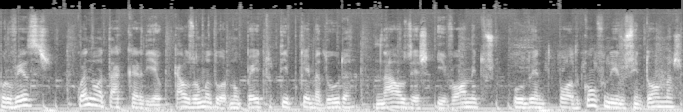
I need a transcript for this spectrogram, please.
Por vezes, quando um ataque cardíaco causa uma dor no peito, tipo queimadura, náuseas e vômitos, o doente pode confundir os sintomas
